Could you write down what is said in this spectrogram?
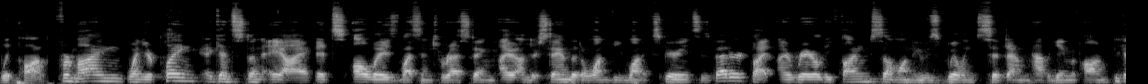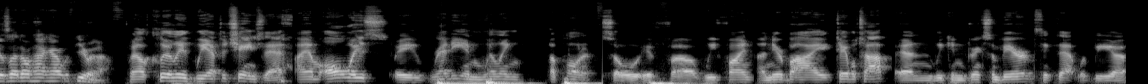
with Pong. For mine, when you're playing against an AI, it's always less interesting. I understand that a 1v1 experience is better, but I rarely find someone who's willing to sit down and have a game of Pong because I don't hang out with you Well, clearly we have to change that. I am always a ready and willing opponent. So if uh, we find a nearby tabletop and we can drink some beer, I think that would be uh,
